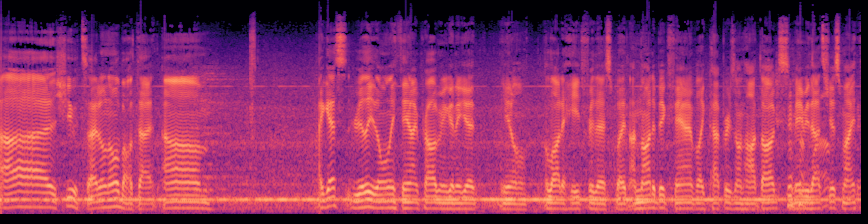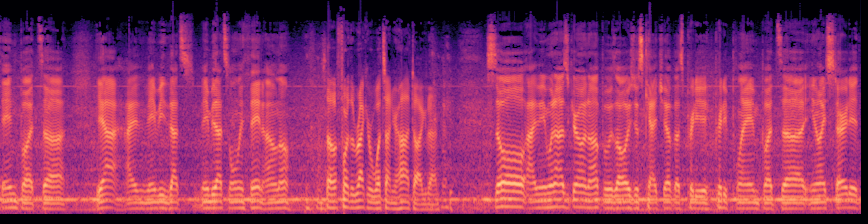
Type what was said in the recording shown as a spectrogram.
Uh, shoot, I don't know about that. Um, I guess really the only thing I'm probably gonna get, you know, a lot of hate for this, but I'm not a big fan of like peppers on hot dogs. Maybe that's just my thing, but. Uh, yeah, I, maybe that's maybe that's the only thing. I don't know. so, for the record, what's on your hot dog then? so, I mean, when I was growing up, it was always just ketchup. That's pretty pretty plain. But uh, you know, I started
